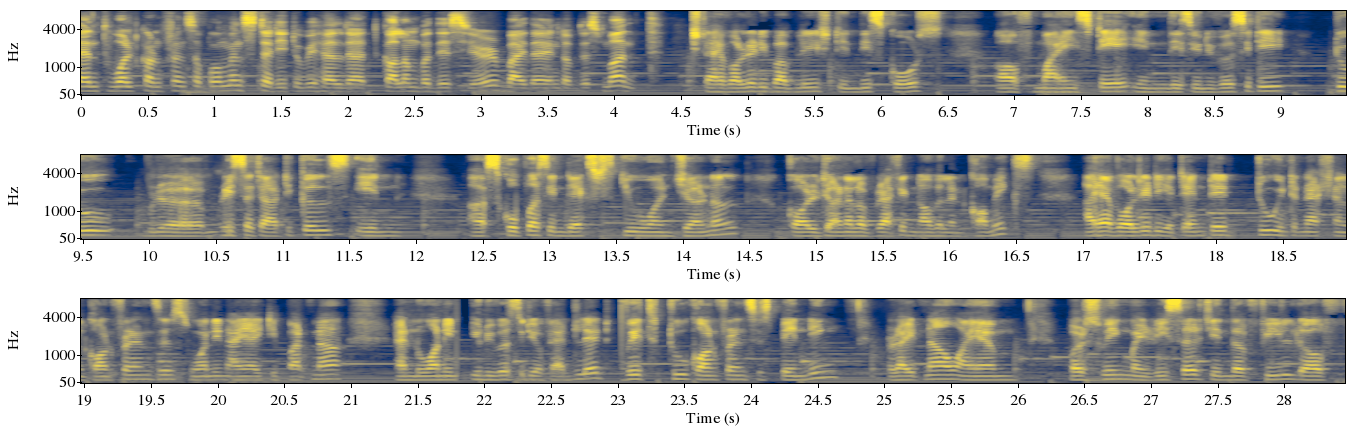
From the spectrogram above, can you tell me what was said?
10th World Conference of Women Study to be held at Colombo this year by the end of this month. I have already published in this course of my stay in this university two uh, research articles in a Scopus indexed Q1 journal called Journal of Graphic Novel and Comics. I have already attended two international conferences, one in IIT Patna and one in University of Adelaide with two conferences pending. Right now I am pursuing my research in the field of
